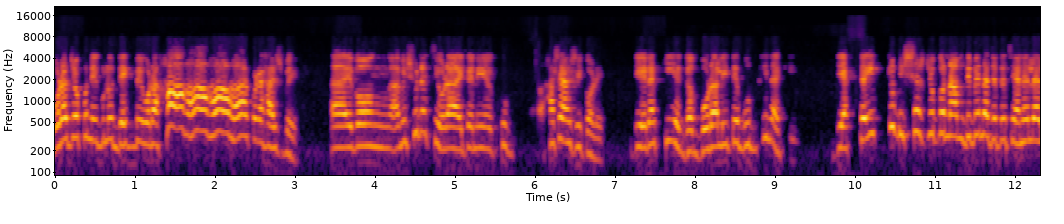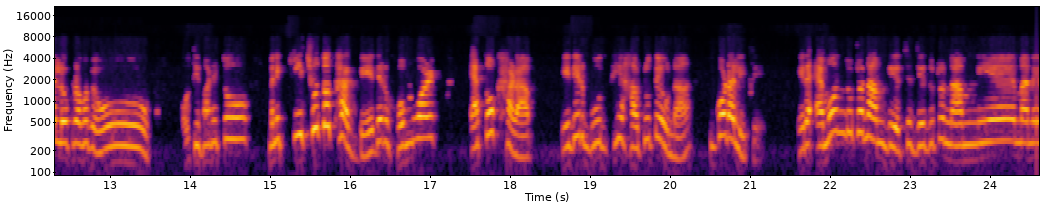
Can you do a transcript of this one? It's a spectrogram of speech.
ওরা যখন এগুলো দেখবে ওরা হা হা হা হা করে হাসবে। এবং আমি শুনেছি ওরা এটা নিয়ে খুব হাসাহাসি করে যে এরা কি গোড়ালিতে বুদ্ধি নাকি? যে একটা একটু বিশ্বাসযোগ্য নাম দিবে না যাতে চ্যানেলের লোকরা ভাবে ও হতে পারে তো মানে কিছু তো থাকবে এদের হোমওয়ার্ক এত খারাপ এদের বুদ্ধি হাঁটুতেও না গোড়ালিতে। এরা এমন দুটো নাম দিয়েছে যে দুটো নাম নিয়ে মানে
